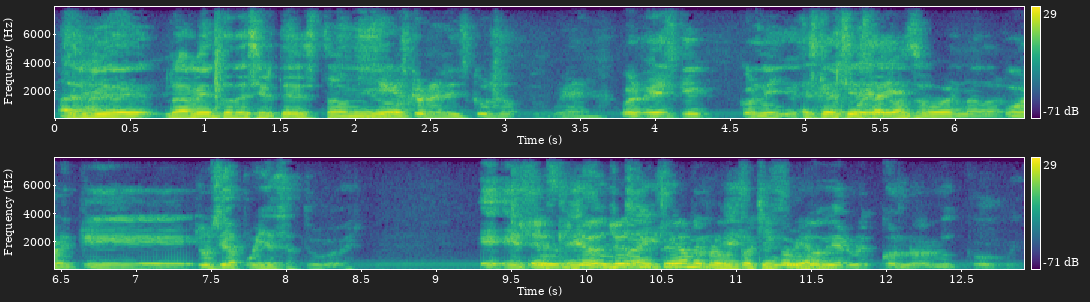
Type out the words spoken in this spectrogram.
Así que lamento decirte esto, Si amigo. sigues con el discurso, bueno, Bueno, es que con ellos Es que él sí está con su gobernador. Porque tú sí apoyas a tu gobierno. e- es, Es que es yo- yo país todavía me pregunto, es- ¿quién es gobierna? un gobierno económico, güey.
